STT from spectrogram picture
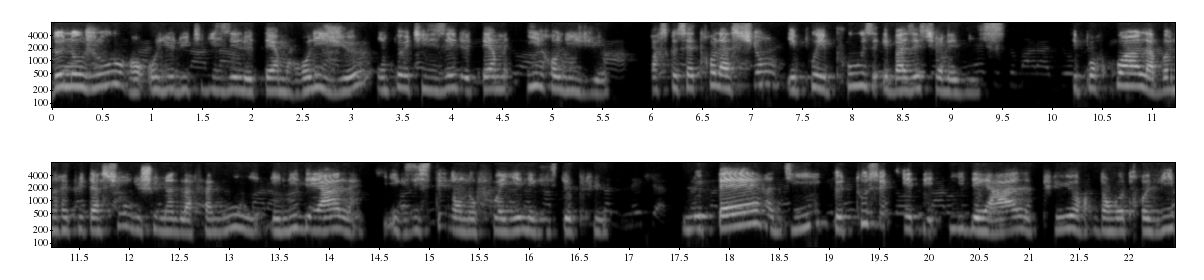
De nos jours, au lieu d'utiliser le terme religieux, on peut utiliser le terme irreligieux parce que cette relation époux-épouse est basée sur les vices. C'est pourquoi la bonne réputation du chemin de la famille et l'idéal qui existait dans nos foyers n'existe plus. Le Père dit que tout ce qui était idéal, pur dans votre vie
